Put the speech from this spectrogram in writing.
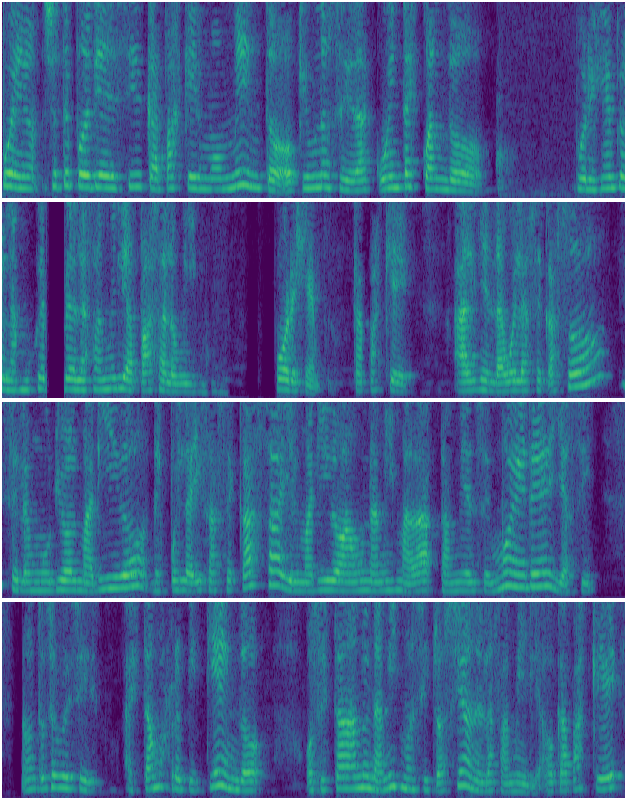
Bueno, yo te podría decir capaz que el momento o que uno se da cuenta es cuando, por ejemplo, en las mujeres de la familia pasa lo mismo. Por ejemplo, capaz que alguien, la abuela se casó, se le murió el marido, después la hija se casa y el marido a una misma edad también se muere y así. ¿no? Entonces, voy a decir, estamos repitiendo o se está dando una misma situación en la familia, o capaz que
